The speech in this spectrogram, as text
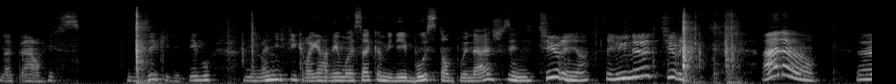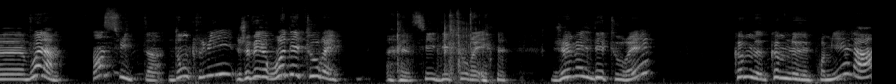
russe. Je disais qu'il était beau. Il est magnifique. Regardez-moi ça comme il est beau ce tamponnage. C'est une tuerie. Hein. C'est une tuerie. Alors, euh, voilà. Ensuite, donc lui, je vais le redétourer. si, détourer. Je vais le détourer. Comme, le premier, là.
